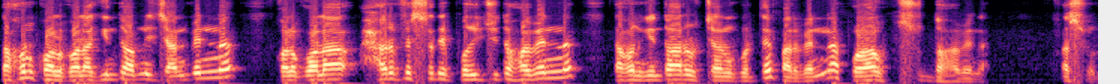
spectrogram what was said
তখন কলকলা কিন্তু আপনি জানবেন না, কলকলা হরুফের সাথে পরিচিত হবেন না, তখন কিন্তু আর উচ্চারণ করতে পারবেন না পড়া শুদ্ধ হবে না। আসুন।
